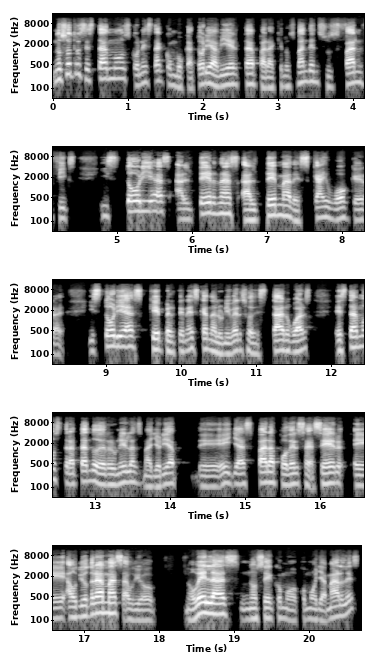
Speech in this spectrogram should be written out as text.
nosotros estamos con esta convocatoria abierta para que nos manden sus fanfics, historias alternas al tema de Skywalker, historias que pertenezcan al universo de Star Wars. Estamos tratando de reunir la mayoría de ellas para poder hacer eh, audiodramas, audionovelas, no sé cómo, cómo llamarles,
